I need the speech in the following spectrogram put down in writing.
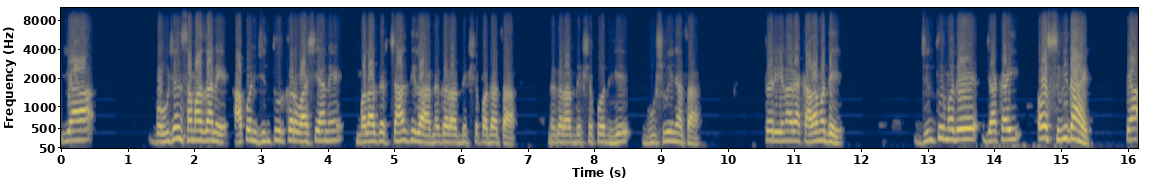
या बहुजन समाजाने आपण जिंतूरकर वासियाने मला जर चान्स दिला नगराध्यक्ष पदाचा नगराध्यक्षपद हे भूषविण्याचा तर येणाऱ्या काळामध्ये जिंतूरमध्ये ज्या काही असुविधा आहेत त्या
